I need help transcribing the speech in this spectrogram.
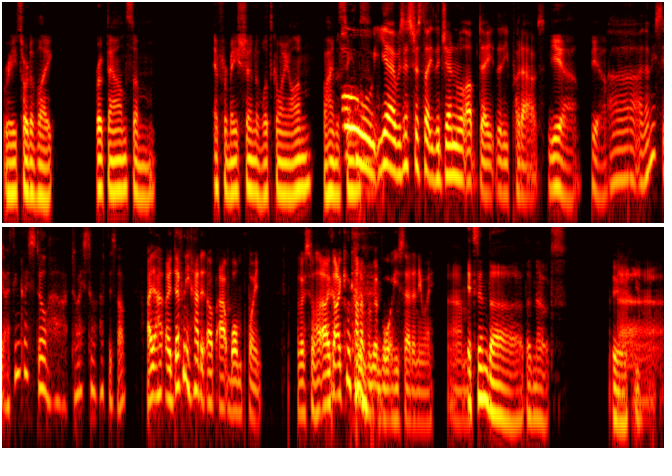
where he sort of like broke down some information of what's going on behind the scenes. Oh yeah, was this just like the general update that he put out? Yeah, yeah. Uh, let me see. I think I still have, do. I still have this up? I I definitely had it up at one point, but I still I, I can kind of remember what he said anyway. Um, it's in the the notes. uh,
